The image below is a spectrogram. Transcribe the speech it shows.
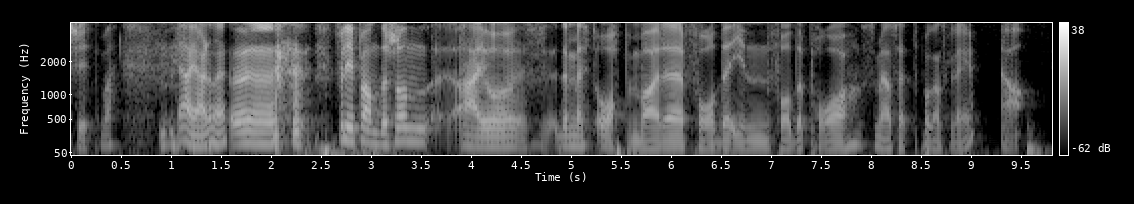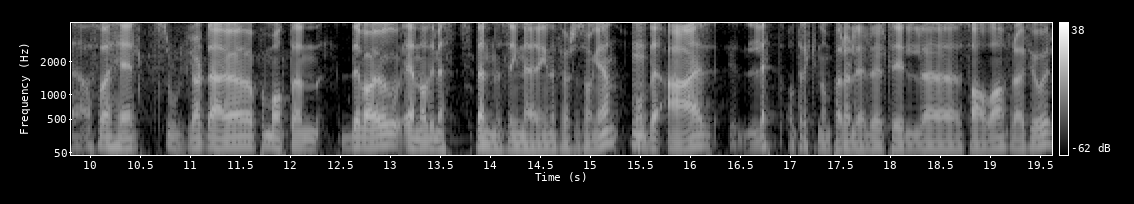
Skyt meg. Ja, gjerne det. Eh, Felipe Andersson er jo det mest åpenbare få det inn, få det på, som jeg har sett på ganske lenge. Ja, altså helt solklart. Det er jo på en måte en Det var jo en av de mest spennende signeringene før sesongen. Mm. Og det er lett å trekke noen paralleller til uh, Sala fra i fjor.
